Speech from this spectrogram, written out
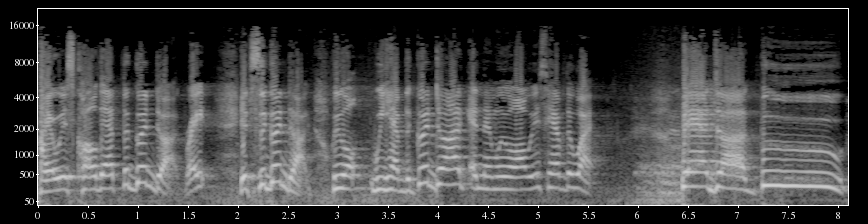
I always call that the good dog, right? It's the good dog. We will we have the good dog and then we will always have the what? Bad dog, boo,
